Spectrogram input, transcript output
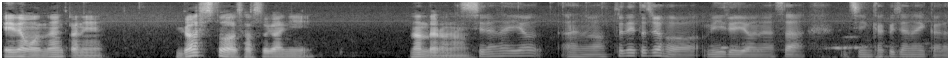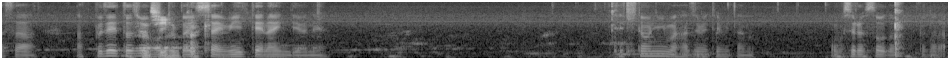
え、でもなんかね、ガストはさすがに、なんだろうな。知らないよ。あの、アップデート情報を見るようなさ、人格じゃないからさ、アップデート情報とか一切見てないんだよね。適当に今始めてみたの。面白そうだったから。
